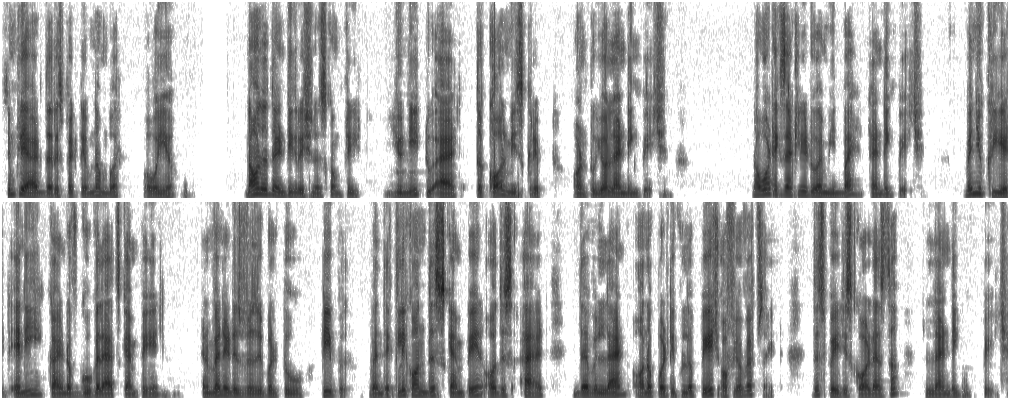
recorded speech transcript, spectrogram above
Simply add the respective number over here. Now that the integration is complete, you need to add the call me script onto your landing page. Now, what exactly do I mean by landing page? When you create any kind of Google Ads campaign and when it is visible to people, when they click on this campaign or this ad, they will land on a particular page of your website. This page is called as the landing page.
